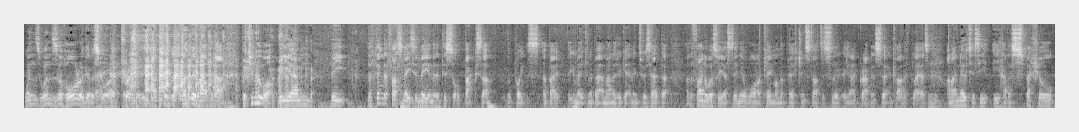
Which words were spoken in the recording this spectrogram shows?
when's when's Zohore going to score a Premier League hat trick? Let alone do half of that. But you know what? The um, the the thing that fascinated me, and that this sort of backs up the points about that you're making about a manager getting into his head that at the final whistle yesterday, Neil Warnock came on the pitch and started salute, you know, grabbing certain Cardiff players, mm. and I noticed he, he had a special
